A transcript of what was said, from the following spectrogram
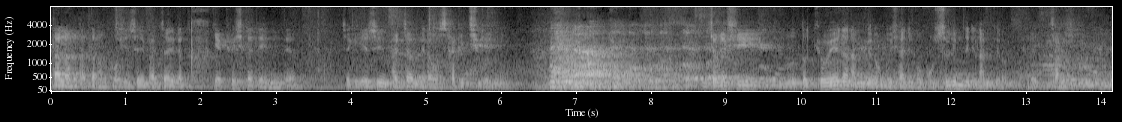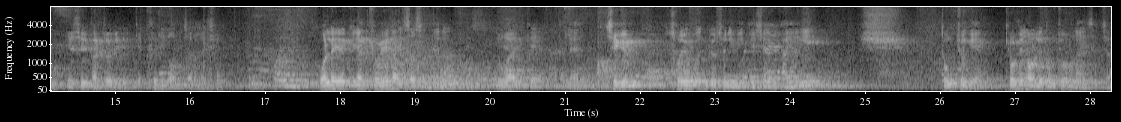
달러를 갖다 놓고 예수님 발자국이라고 크게 표시가 되어 있는데요. 저기 예수님 발자국이라고 사기치고 있는 저것이 또 교회가 남겨놓은 것이 아니고 무슬림들이 남겨놓은 그런 장식. 예수님 발자국이 이렇게 크기가 없잖아요. 그렇죠? 원래 여기가 교회가 있었을 때는 누가 이렇게 네. 지금 소영근 교수님이 계시는 방향이 동쪽이에요. 교회가 원래 동쪽으로 나 있었죠.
